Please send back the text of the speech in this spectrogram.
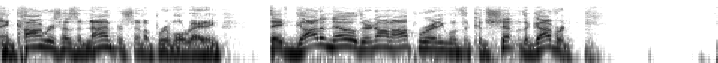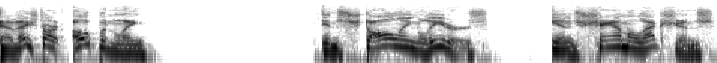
and Congress has a 9% approval rating, they've got to know they're not operating with the consent of the governed. Now, they start openly installing leaders in sham elections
